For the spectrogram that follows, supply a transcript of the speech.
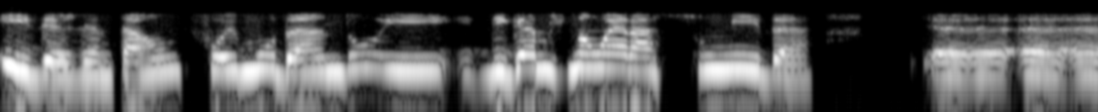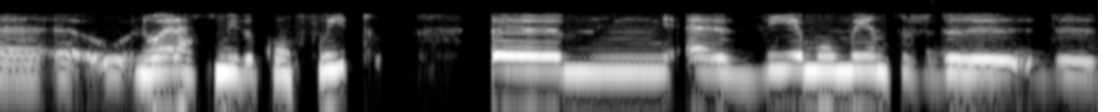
e desde então foi mudando e, digamos, não era assumida, uh, uh, uh, não era assumido o conflito, um, havia momentos de, de,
